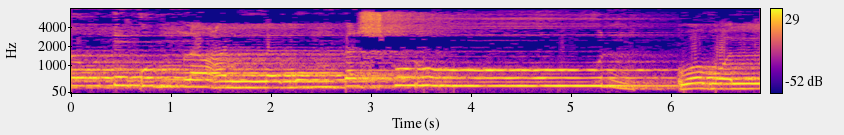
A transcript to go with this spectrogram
مَوْتِكُمْ لَعَلَّكُمْ تَشْكُرُونَ. وَظَلَّ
